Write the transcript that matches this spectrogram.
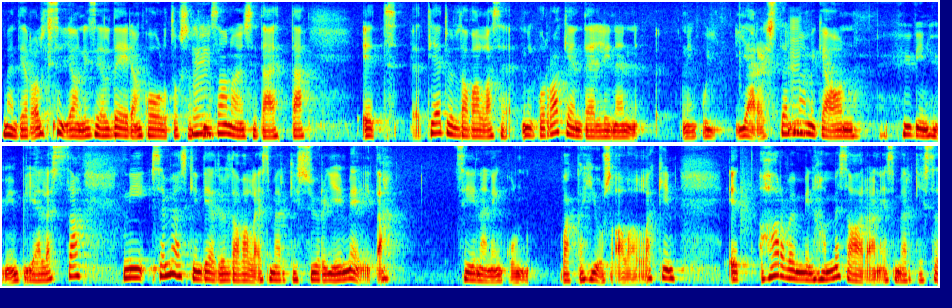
mä en tiedä oliko se Jani siellä teidän koulutuksessa, mm. kun mä sanoin sitä, että et tietyllä tavalla se niinku rakenteellinen niinku järjestelmä, mm. mikä on hyvin hyvin pielessä, niin se myöskin tietyllä tavalla esimerkiksi syrjii meitä siinä niinku vaikka hiusalallakin. Et harvemminhan me saadaan esimerkiksi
